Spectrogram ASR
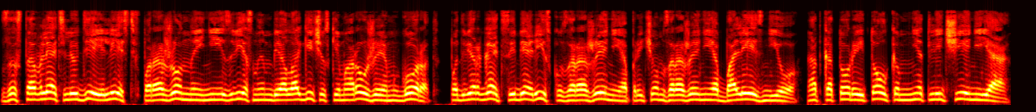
Заставлять людей лезть в пораженный неизвестным биологическим оружием город, подвергать себя риску заражения, причем заражения болезнью, от которой толком нет лечения.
